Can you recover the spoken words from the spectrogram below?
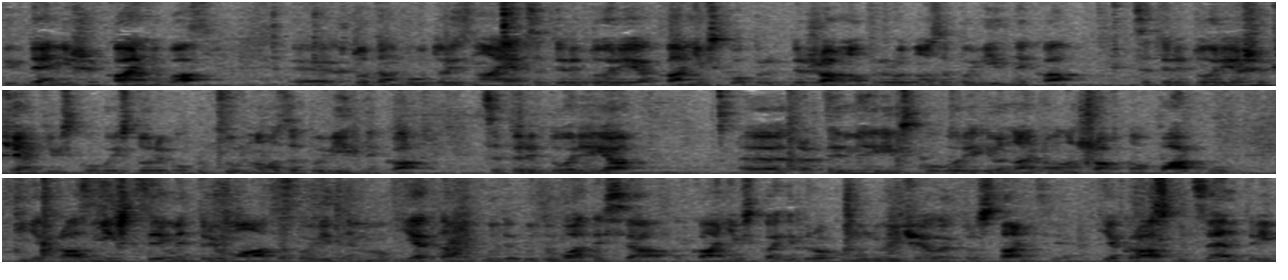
південніше Канєва. Е, Хто там був, той знає, це територія Канівського державного природного заповідника, це територія Шевченківського історико-культурного заповідника, це територія Трахтимирівського регіонального ландшафтного парку. І якраз між цими трьома заповідними об'єктами буде будуватися Канівська гідроакумулююча електростанція, якраз у центрі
